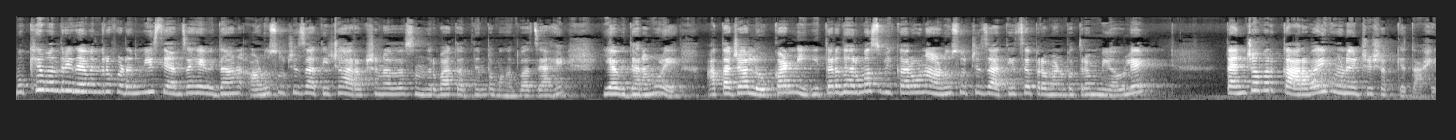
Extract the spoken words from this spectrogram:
मुख्यमंत्री देवेंद्र फडणवीस यांचे हे विधान अनुसूचित जातीच्या आरक्षणाच्या संदर्भात अत्यंत महत्त्वाचे आहे. या विधानामुळे आता ज्या लोकांनी इतर धर्म स्वीकारून अनुसूचित जातीचे प्रमाणपत्र मिळवले त्यांच्यावर कारवाई होण्याची शक्यता आहे.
